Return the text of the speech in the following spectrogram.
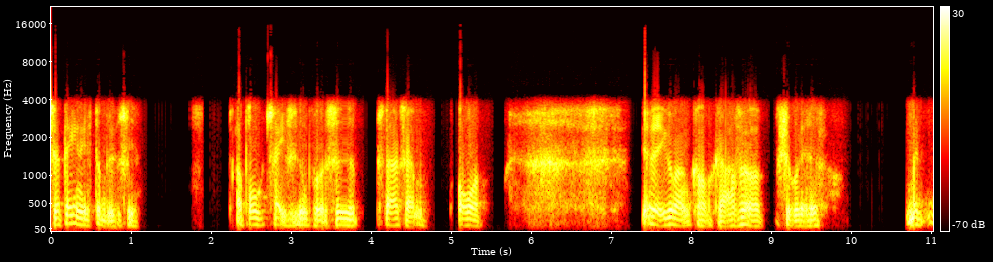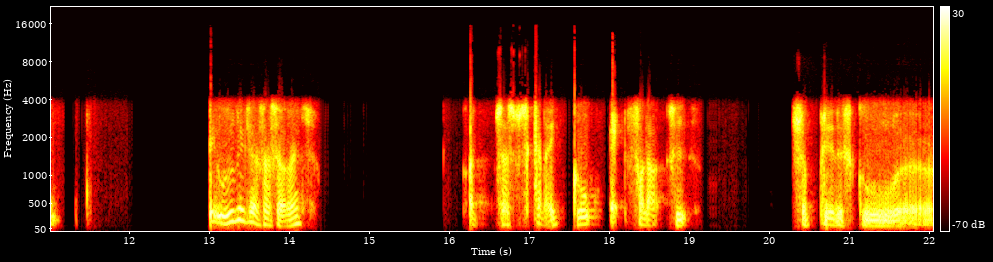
Så dagen efter mødtes vi. Og brugte tre timer på at sidde og snakke sammen over, jeg ved ikke, hvor mange kopper kaffe og chokolade. Men det udvikler sig så, ikke? Og så skal der ikke gå alt for lang tid. Så bliver det sgu... Øh,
